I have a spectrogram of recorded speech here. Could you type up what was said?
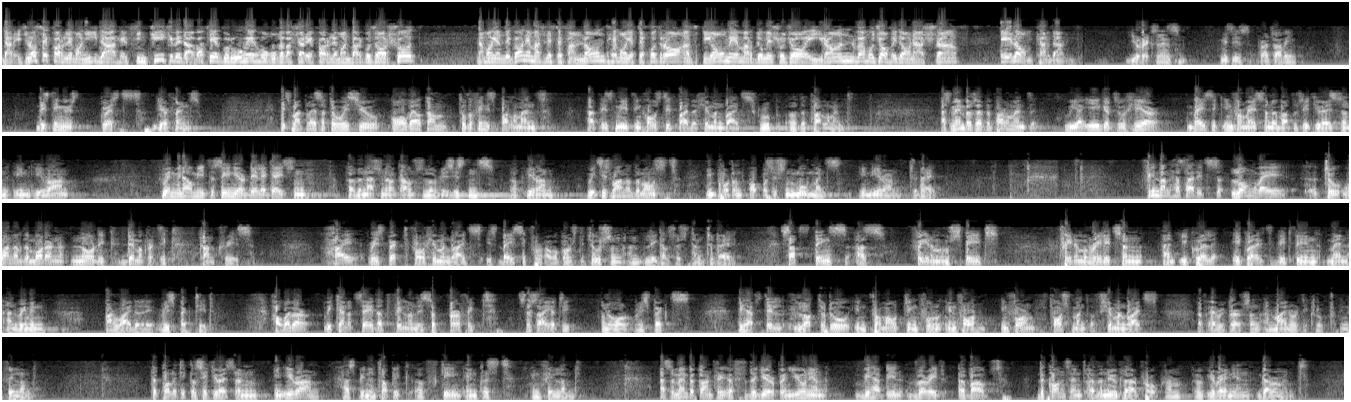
در اجلاس پارلمانی در هلسینکی که به دعوت گروه حقوق بشر پارلمان برگزار شد نمایندگان مجلس فنلاند حمایت خود را از قیام مردم شجاع ایران و مجاهدان اشرف اعلام کردند Your Excellency, Mrs. Rajavi, distinguished guests, dear friends. It's my pleasure to wish you all welcome to the Finnish Parliament at this meeting hosted by the Human Rights Group of the Parliament. As members of the Parliament, we are eager to hear basic information about the situation in Iran when we now meet the senior delegation of the National Council of Resistance of Iran, which is one of the most important opposition movements in Iran today. Finland has had its long way to one of the modern Nordic democratic countries. High respect for human rights is basic for our constitution and legal system today. Such things as freedom of speech, freedom of religion and equal, equality between men and women are widely respected. However, we cannot say that Finland is a perfect society in all respects we have still a lot to do in promoting full inform, enforcement of human rights of every person and minority group in Finland. The political situation in Iran has been a topic of keen interest in Finland. As a member country of the European Union, we have been worried about the content of the nuclear program of Iranian government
